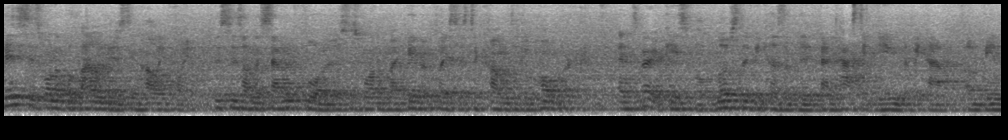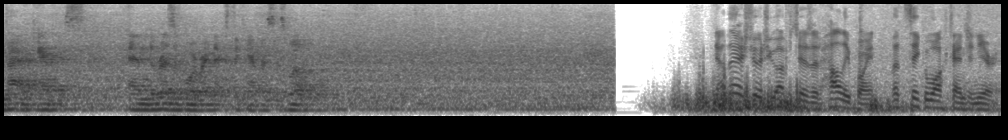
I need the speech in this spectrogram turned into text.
This is one of the lounges in Holly Pointe. This is on the seventh floor. This is one of my favorite places to come to do homework. And it's very peaceful, mostly because of the fantastic view that we have of the entire campus and the reservoir right next to campus as well. Now that I showed you upstairs at Holly Pointe, let's take a walk to engineering.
